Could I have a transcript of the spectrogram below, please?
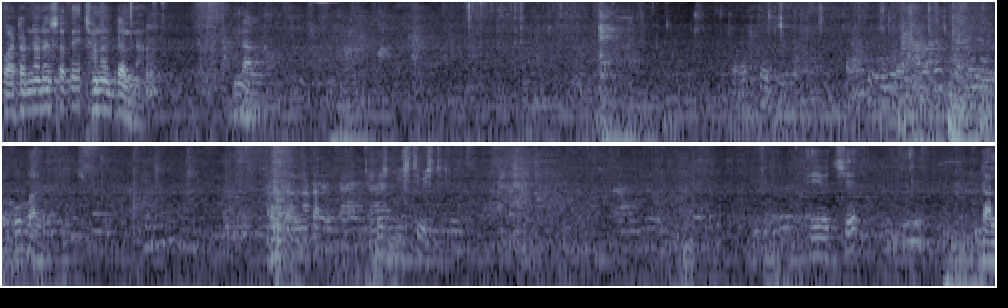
বাটার নানের সাথে ছানার ডালনা ডাল। খুব ভালো। ডালনাটা বেশ মিষ্টি মিষ্টি। এই হচ্ছে ডাল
